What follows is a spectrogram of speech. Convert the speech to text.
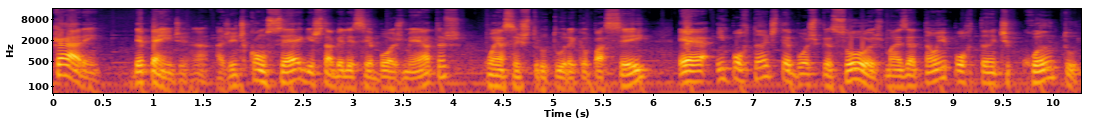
Karen, depende. Né? A gente consegue estabelecer boas metas com essa estrutura que eu passei. É importante ter boas pessoas, mas é tão importante quanto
